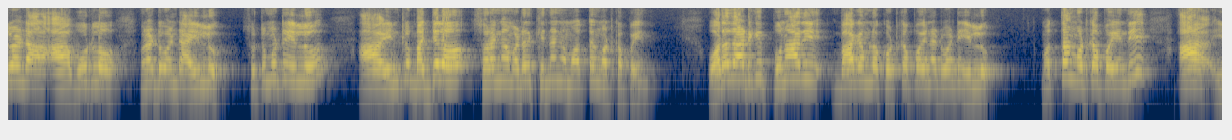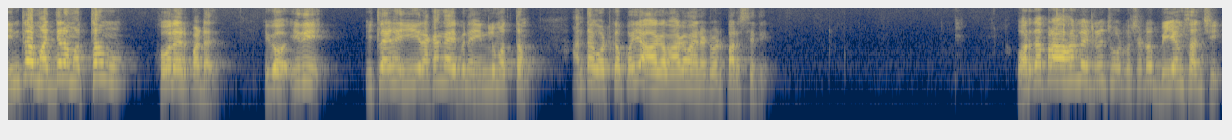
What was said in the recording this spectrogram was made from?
చూడండి ఆ ఊర్లో ఉన్నటువంటి ఆ ఇల్లు చుట్టుముట్టు ఇల్లు ఆ ఇంట్లో మధ్యలో సొరంగం పడ్డది కిందంగా మొత్తం కొట్టుకపోయింది. వరదాటికి పునాది భాగంలో కొట్టుకపోయినటువంటి ఇల్లు మొత్తం కొట్టుకపోయింది. ఆ ఇంట్లో మధ్యలో మొత్తం హోల్ ఏర్పడ్డది. ఇగో ఇది ఇట్లయినా ఈ రకంగా అయిపోయిన ఇండ్లు మొత్తం. అంతా కొట్టుకపోయి ఆగమాగమైనటువంటి పరిస్థితి. వరద ప్రవాహంలో ఇట్ల నుంచి కొట్టుకొచ్చినట్టు? బియ్యం సంచి.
